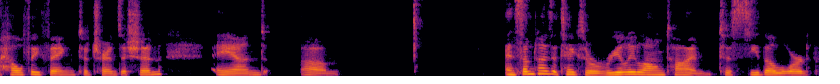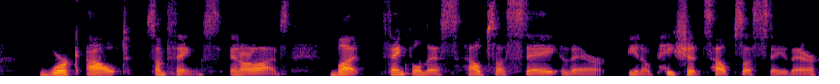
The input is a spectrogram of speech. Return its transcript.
a healthy thing to transition, and um, and sometimes it takes a really long time to see the Lord work out some things in our lives, but thankfulness helps us stay there. You know, patience helps us stay there.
